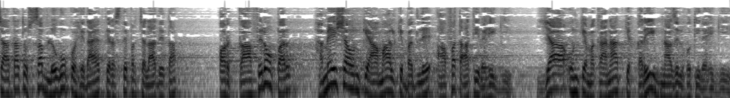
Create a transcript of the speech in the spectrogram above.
چاہتا تو سب لوگوں کو ہدایت کے رستے پر چلا دیتا؟ اور کافروں پر ہمیشہ ان کے اعمال کے بدلے آفت آتی رہے گی، یا ان کے مکانات کے قریب نازل ہوتی رہے گی،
